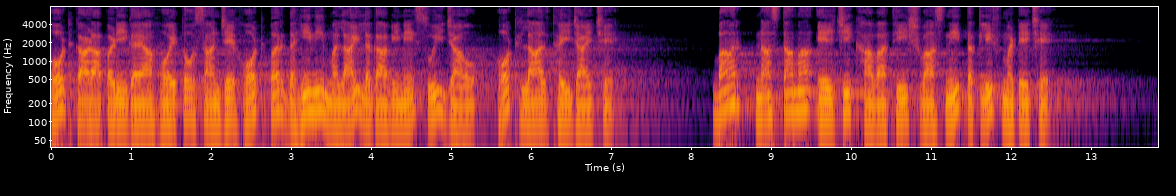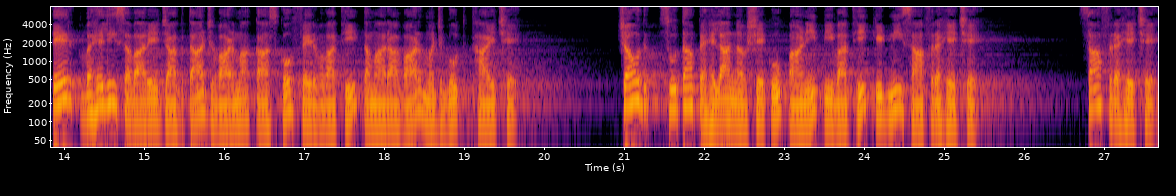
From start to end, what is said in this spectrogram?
હોઠ કાળા પડી ગયા હોય તો સાંજે હોઠ પર દહીંની મલાઈ લગાવીને સૂઈ જાઓ, હોઠ લાલ થઈ જાય છે. બાર નાસ્તામાં એલચી ખાવાથી શ્વાસની તકલીફ મટે છે. તેર વહેલી સવારે જાગતા જ વાળમાં કાંસકો ફેરવવાથી તમારા વાળ મજબૂત થાય છે. ચૌદ સૂતા પહેલા નવશેકું પાણી પીવાથી કિડની સાફ રહે છે. સાફ રહે છે.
